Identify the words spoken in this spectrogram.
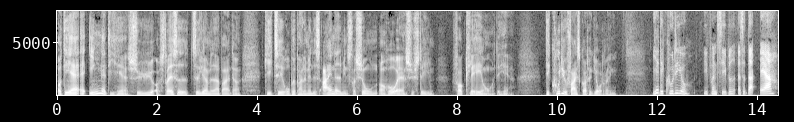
og det er, at ingen af de her syge og stressede tidligere medarbejdere gik til Europaparlamentets egen administration og HR-system for at klage over det her. Det kunne de jo faktisk godt have gjort, Rikke. Ja, det kunne de jo i princippet. Altså, der er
